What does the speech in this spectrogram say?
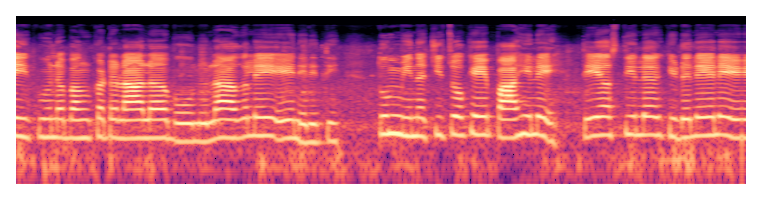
ऐकून बंकटलाल बोलू लागले निरिती तुम्ही न चिचोके पाहिले ते असतील किडलेले.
